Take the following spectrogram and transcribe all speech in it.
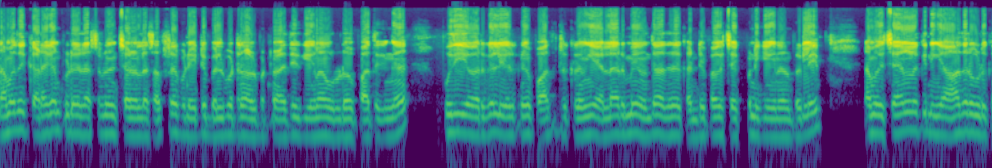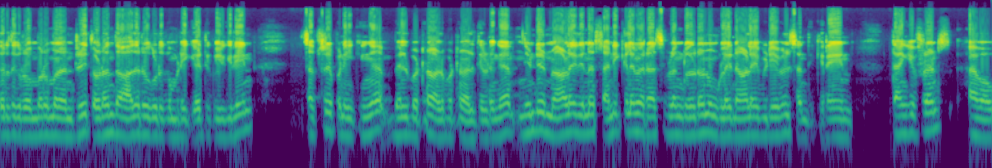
நமது கடகன் புடைய ராசிபலன் சேனலில் சப்ஸ்கிரைப் பண்ணிவிட்டு பெல் பட்டன் ஆல் பட்டன் அழுத்திருக்கீங்கன்னா உங்களோட பார்த்துக்குங்க. புதியவர்கள் ஏற்கனவே பார்த்துட்டு இருக்கிறவங்க எல்லாருமே வந்து அதை கண்டிப்பாக செக் பண்ணிக்கோங்க நண்பர்களே. நமது சேனலுக்கு நீங்கள் ஆதரவு கொடுக்கறதுக்கு ரொம்ப ரொம்ப நன்றி. தொடர்ந்து ஆதரவு கொடுக்கும்படி கேட்டுக்கொள்கிறேன். சப்ஸ்கிரைப் பண்ணிக்கோங்க பெல் பட்டன் ஆல் பட்டன் அழுத்தி விடுங்க. மீண்டும் நாளை தினம் சனிக்கிழமை ராசி பலன்களுடன் உங்களை நாளை வீடியோவில் சந்திக்கிறேன். Thank you friends have a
